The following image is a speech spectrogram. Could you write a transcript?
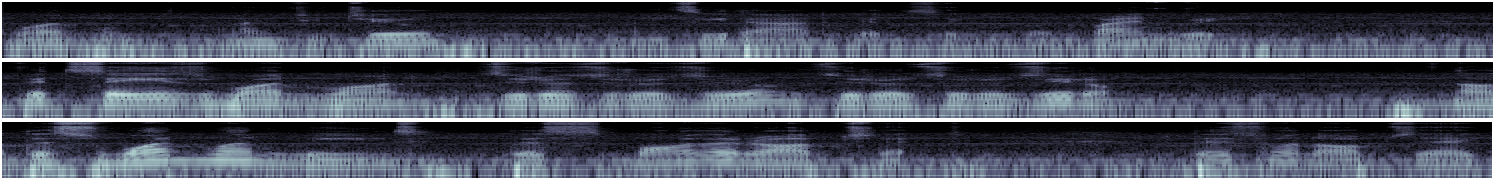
192 and see that it's in binary which says 11000000. Now this 11 means the smaller object. This one object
